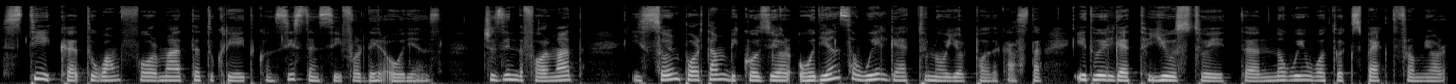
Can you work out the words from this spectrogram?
stick to one format to create consistency for their audience. Choosing the format is so important because your audience will get to know your podcast. It will get used to it, uh, knowing what to expect from your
